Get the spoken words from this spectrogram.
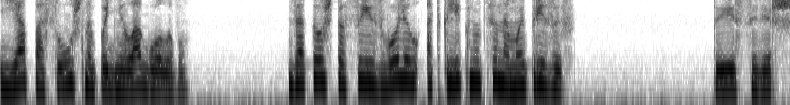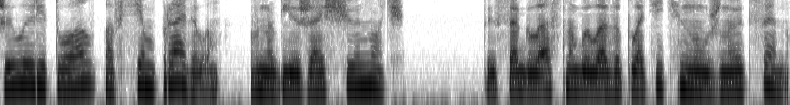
Я послушно подняла голову. «За то, что соизволил откликнуться на мой призыв». «Ты совершила ритуал по всем правилам в надлежащую ночь. Ты согласна была заплатить нужную цену.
